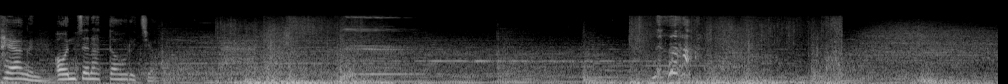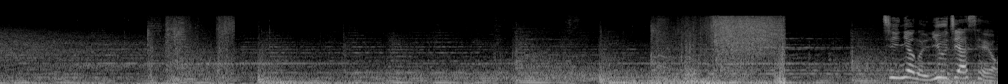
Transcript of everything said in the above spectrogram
태양은 언제나 떠오르죠. 진영을 유지하세요.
